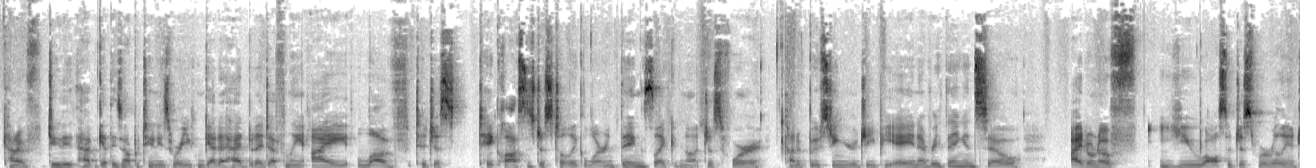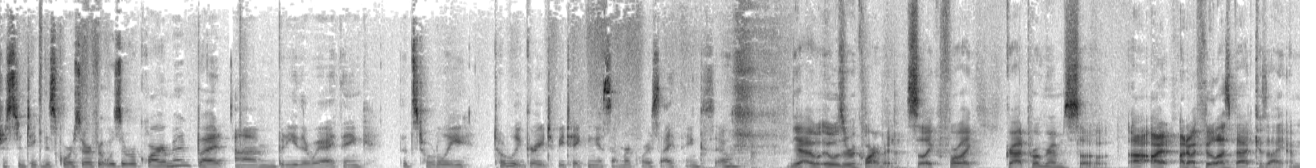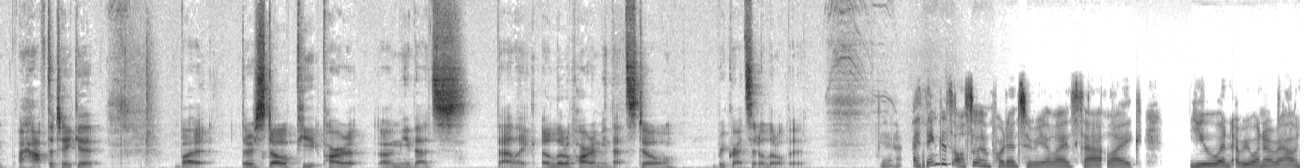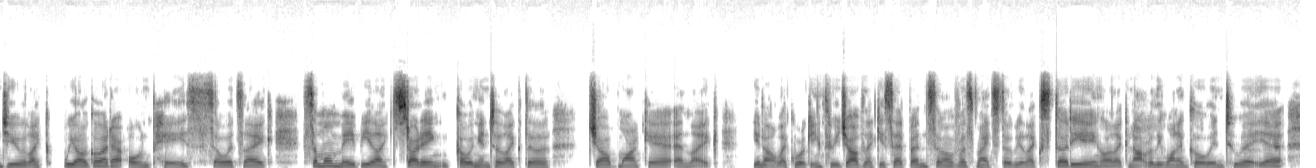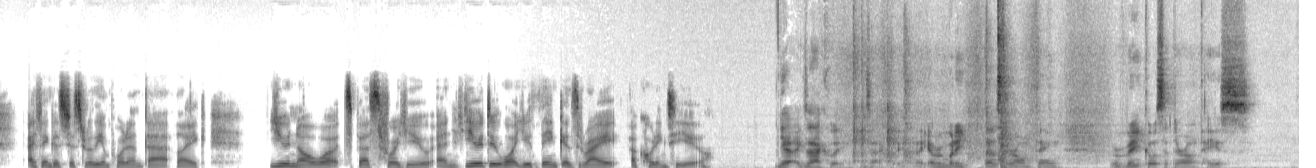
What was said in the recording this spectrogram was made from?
kind of do have get these opportunities where you can get ahead, but I definitely I love to just take classes just to like learn things, like not just for kind of boosting your GPA and everything. And so I don't know if you also just were really interested in taking this course or if it was a requirement, but um but either way I think that's totally totally great to be taking a summer course. I think so. Yeah, it, it was a requirement. So like for like grad programs, so uh, I I don't feel as bad because I am I have to take it, but there's still a part of me that's that like a little part of me that still regrets it a little bit. Yeah, I think it's also important to realize that like you and everyone around you like we all go at our own pace so it's like someone may be like starting going into like the job market and like you know, like working three jobs, like you said, but some of us might still be like studying or like not really want to go into it yet. I think it's just really important that like you know what's best for you and you do what you think is right according to you. Yeah, exactly. Exactly. Like everybody does their own thing, everybody goes at their own pace.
